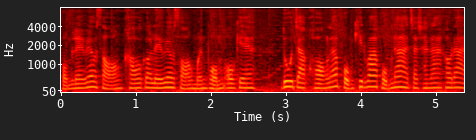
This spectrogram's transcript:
ผมเลเวล2เขาก็เลเวล2เหมือนผมโอเค ดูจากของแล้วผมคิดว่าผมน่าจะชนะเขาได้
